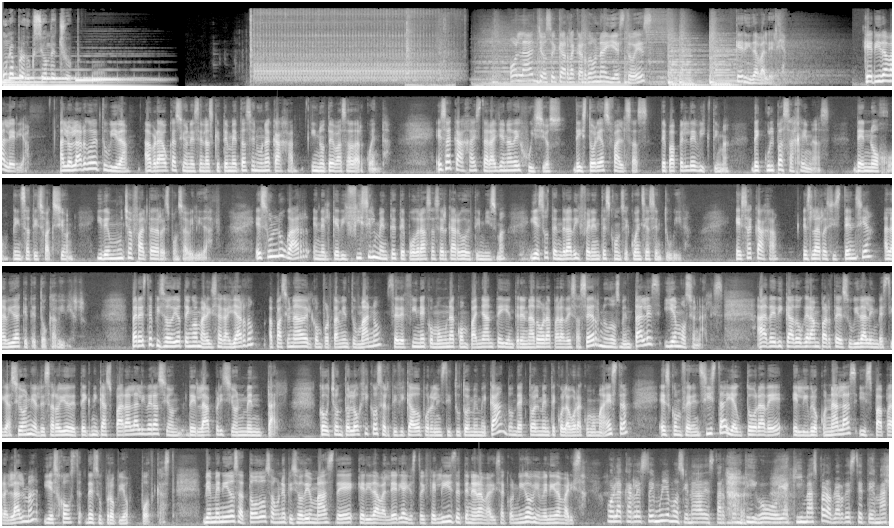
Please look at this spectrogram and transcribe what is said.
una producción de Troop. Hola, yo soy Carla Cardona y esto es Querida Valeria. Querida Valeria, a lo largo de tu vida habrá ocasiones en las que te metas en una caja y no te vas a dar cuenta. Esa caja estará llena de juicios, de historias falsas, de papel de víctima, de culpas ajenas, de enojo, de insatisfacción y de mucha falta de responsabilidad. Es un lugar en el que difícilmente te podrás hacer cargo de ti misma y eso tendrá diferentes consecuencias en tu vida. Esa caja es la resistencia a la vida que te toca vivir. Para este episodio tengo a Marisa Gallardo, apasionada del comportamiento humano, se define como una acompañante y entrenadora para deshacer nudos mentales y emocionales. Ha dedicado gran parte de su vida a la investigación y al desarrollo de técnicas para la liberación de la prisión mental coach ontológico certificado por el Instituto MMK, donde actualmente colabora como maestra. Es conferencista y autora de El libro con alas y Spa para el alma y es host de su propio podcast. Bienvenidos a todos a un episodio más de Querida Valeria. Yo estoy feliz de tener a Marisa conmigo. Bienvenida, Marisa. Hola Carla, estoy muy emocionada de estar contigo hoy aquí más para hablar de este tema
